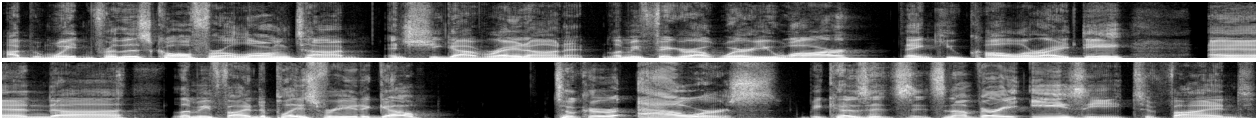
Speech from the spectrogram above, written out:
I've been waiting for this call for a long time. And she got right on it. Let me figure out where you are. Thank you, caller ID. And uh, let me find a place for you to go. Took her hours because it's it's not very easy to find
